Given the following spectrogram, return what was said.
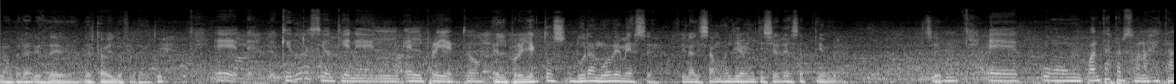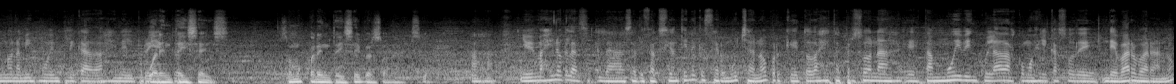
los operarios del Cabildo de Fuerteventura. Eh, ¿Qué duración tiene el, proyecto? El proyecto dura nueve meses. Finalizamos el día 27 de septiembre. Eh, ¿Con cuántas personas están ahora mismo implicadas en el proyecto? 46. Somos 46 personas. Yo me imagino que la, satisfacción tiene que ser mucha, ¿no? Porque todas estas personas están muy vinculadas, como es el caso de, Bárbara, ¿no?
